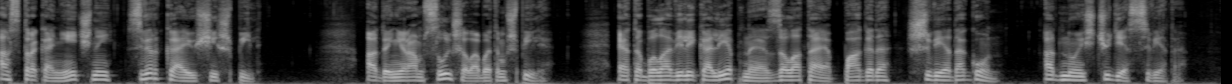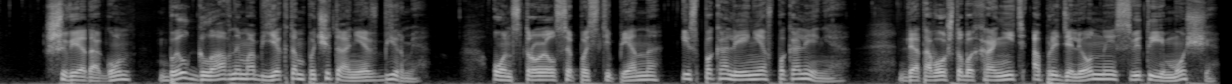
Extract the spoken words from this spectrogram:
остроконечный, сверкающий шпиль. Аденирам слышал об этом шпиле. Это была великолепная золотая пагода Шведагон, одно из чудес света. Шведагон был главным объектом почитания в Бирме. Он строился постепенно, из поколения в поколение, для того, чтобы хранить определенные святые мощи,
